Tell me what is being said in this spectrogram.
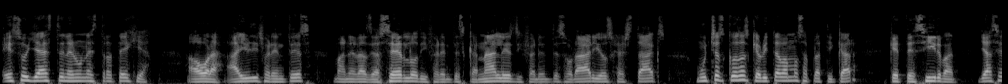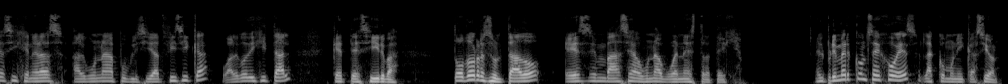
eso ya es tener una estrategia. Ahora, hay diferentes maneras de hacerlo, diferentes canales, diferentes horarios, hashtags, muchas cosas que ahorita vamos a platicar que te sirvan, ya sea si generas alguna publicidad física o algo digital, que te sirva. Todo resultado es en base a una buena estrategia. El primer consejo es la comunicación.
